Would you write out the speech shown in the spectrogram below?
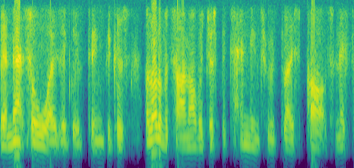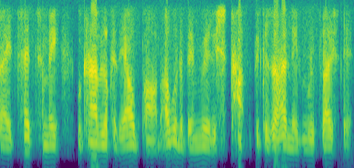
Then that's always a good thing because a lot of the time I was just pretending to replace parts. And if they had said to me, well, can I have a look at the old part, I would have been really stuck because I hadn't even replaced it.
